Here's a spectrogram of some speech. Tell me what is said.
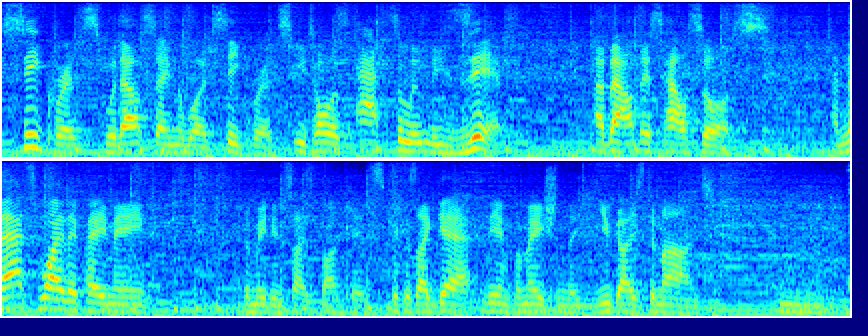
secrets without saying the word secrets. You told us absolutely zip about this house sauce. And that's why they pay me the medium-sized buckets because I get the information that you guys demand. Hmm.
